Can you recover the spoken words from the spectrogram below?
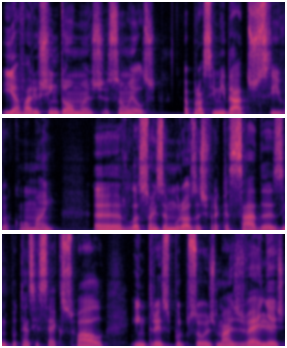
E há vários sintomas, são eles a proximidade excessiva com a mãe, uh, relações amorosas fracassadas, impotência sexual, interesse por pessoas mais velhas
